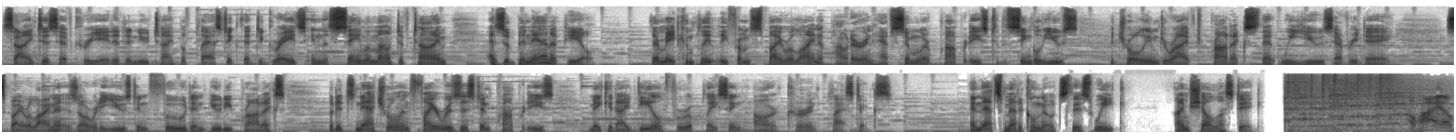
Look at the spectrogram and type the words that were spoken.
Scientists have created a new type of plastic that degrades in the same amount of time as a banana peel. They're made completely from spirulina powder and have similar properties to the single use petroleum derived products that we use every day. Spirulina is already used in food and beauty products, but its natural and fire resistant properties make it ideal for replacing our current plastics. And that's Medical Notes this week. I'm Shel Lustig. Ohio,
